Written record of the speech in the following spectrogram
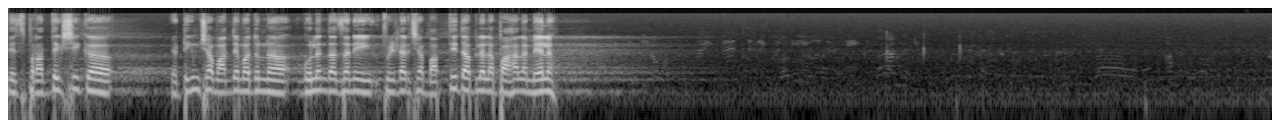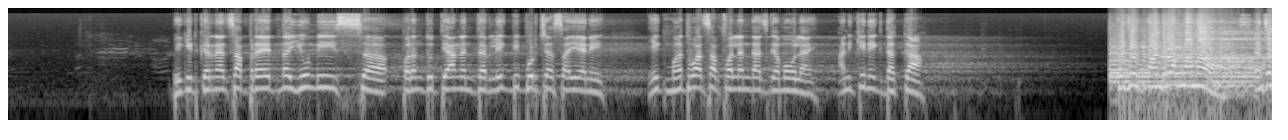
तेच प्रात्यक्षिक या टीमच्या माध्यमातून गोलंदाजाने फिल्डरच्या बाबतीत आपल्याला पाहायला मिळालं. विकेट करण्याचा प्रयत्न यू परंतु त्यानंतर लेग बिपूरच्या साह्याने एक महत्त्वाचा फलंदाज गमवलाय. आणखीन एक धक्का. पांडुरंग मामा यांचा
